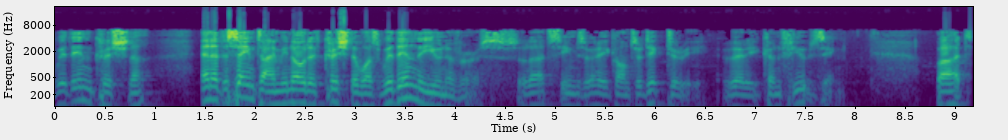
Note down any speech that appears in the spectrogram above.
within Krishna. And at the same time, we know that Krishna was within the universe. So that seems very contradictory, very confusing. But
